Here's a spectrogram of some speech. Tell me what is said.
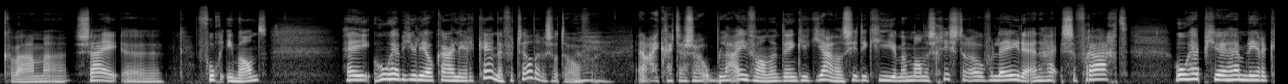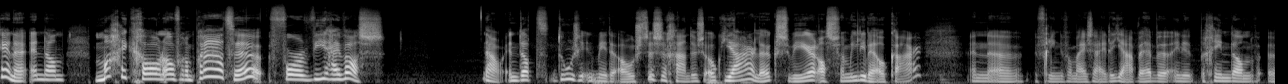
kwamen, zei, eh, vroeg iemand: Hey, hoe hebben jullie elkaar leren kennen? Vertel er eens wat over. En nou, ik werd er zo blij van. Dan denk ik, ja, dan zit ik hier. Mijn man is gisteren overleden. En hij, ze vraagt, hoe heb je hem leren kennen? En dan mag ik gewoon over hem praten voor wie hij was. Nou, en dat doen ze in het Midden-Oosten. Ze gaan dus ook jaarlijks weer als familie bij elkaar. En eh, vrienden van mij zeiden, ja, we hebben in het begin dan eh,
